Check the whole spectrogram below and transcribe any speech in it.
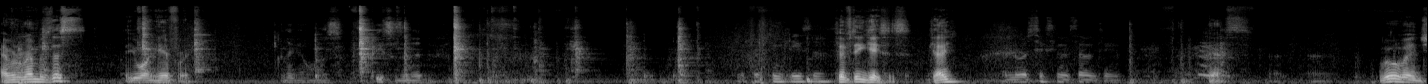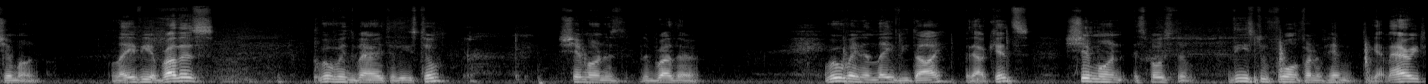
Everyone remembers this? You weren't here for it. I think I was. Pieces of it. 15 cases. 15 cases. Okay. And there were 16 and 17. Yes. Reuven, Shimon, Levi are brothers. Reuven's married to these two. Shimon is the brother. Reuven and Levi die without kids. Shimon is supposed to. These two fall in front of him to get married.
